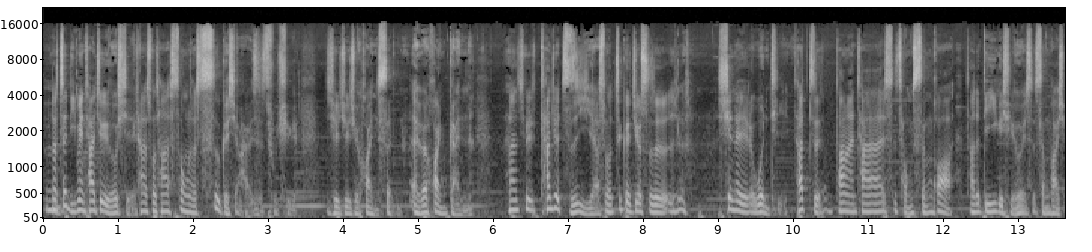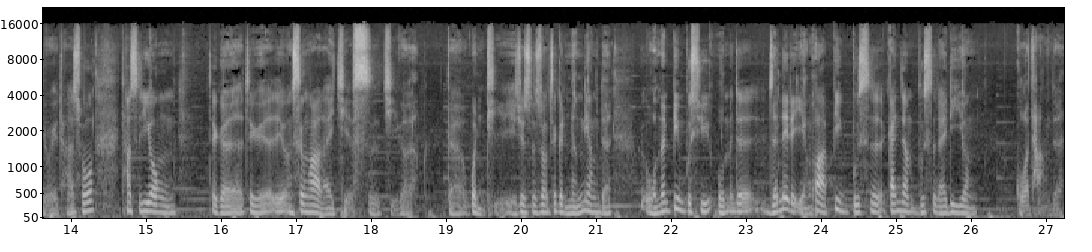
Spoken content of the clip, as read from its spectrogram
那这里面他就有写，他说他送了四个小孩子出去，去去去换肾，哎不换肝。了，他就他就质疑啊，说这个就是现在的问题，他只当然他是从生化，他的第一个学位是生化学位，他说他是用。这个这个用生化来解释几个的问题，也就是说，这个能量的，我们并不需我们的人类的演化，并不是肝脏不是来利用果糖的。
